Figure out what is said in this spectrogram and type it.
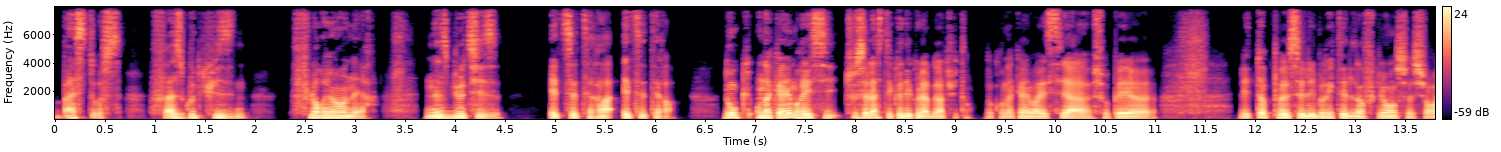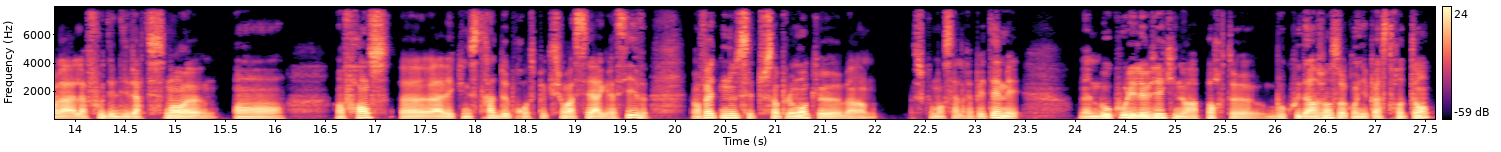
Bastos, Fast Good Cuisine, Florian Honner, Nest Beauties, etc., etc. Donc, on a quand même réussi. Tout cela, c'était que des collabs gratuites. Hein. Donc, on a quand même réussi à choper euh, les top célébrités de l'influence sur la, la, food et le divertissement euh, en, en France euh, avec une strate de prospection assez agressive. En fait, nous, c'est tout simplement que, ben, je commence à le répéter, mais on aime beaucoup les leviers qui nous rapportent beaucoup d'argent sans qu'on y passe trop de temps.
